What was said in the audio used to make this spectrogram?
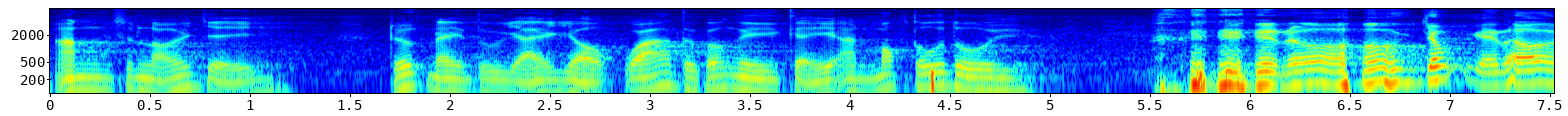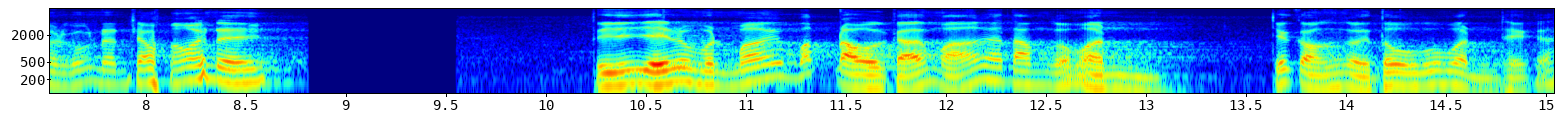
Anh xin lỗi chị trước đây tôi dạy dột quá, tôi có nghi kỵ anh móc túi tôi. Đúng không? Chút vậy thôi, mình cũng nên sám hối đi. Thì như vậy là mình mới bắt đầu cởi mở cái tâm của mình. Chứ còn người tu của mình thiệt á,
